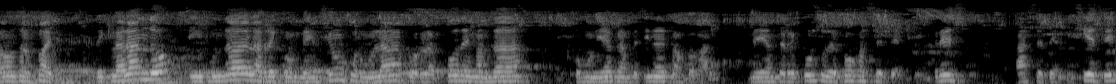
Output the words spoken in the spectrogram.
Vamos al fallo. Declarando infundada la reconvención formulada por la co-demandada Comunidad Campesina de Pampamar, mediante recurso de hojas 73 a 77,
